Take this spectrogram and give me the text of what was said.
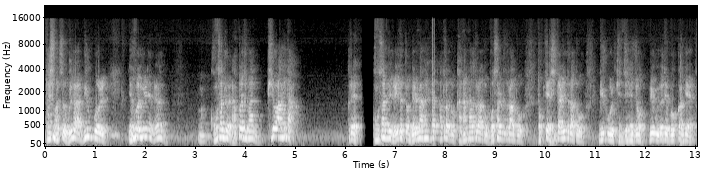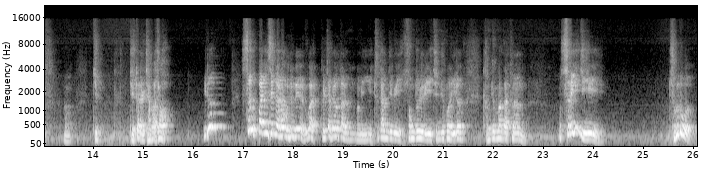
다시 말해서 우리가 미국을 엿먹이려면 어, 공산주의가 나쁘지만 필요하다. 그래. 공산주의 너희들 좀 멸망하더라도, 가난하더라도, 못 살더라도, 독재에 시달리더라도 미국을 견제해줘. 미국 어디 못 가게, 어, 뒷, 뒷다리를 잡아줘. 이런 썩 빠진 생각을 하고 있는데요. 누가 글자 배웠다는 놈이 추장집이, 송두율이, 진주권 이런 강준만 같은 쓰레기지. 적어도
